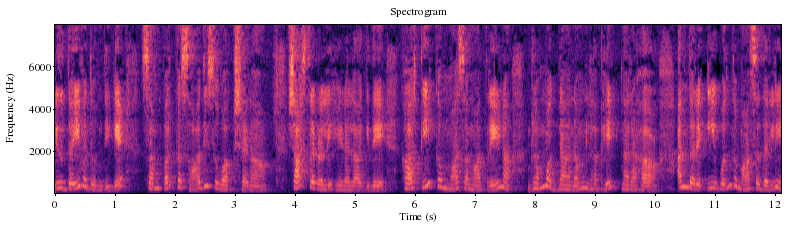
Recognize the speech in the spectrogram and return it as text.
ಇದು ದೈವದೊಂದಿಗೆ ಸಂಪರ್ಕ ಸಾಧಿಸುವ ಕ್ಷಣ. ಶಾಸ್ತ್ರಗಳಲ್ಲಿ ಹೇಳಲಾಗಿದೆ, ಕಾರ್ತೀಕ ಮಾಸ ಮಾತ್ರೇಣ ಬ್ರಹ್ಮಜ್ಞಾನಂ ಲಭೇತ್ ನರಹ ಅಂದರೆ ಈ ಒಂದು ಮಾಸದಲ್ಲಿ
